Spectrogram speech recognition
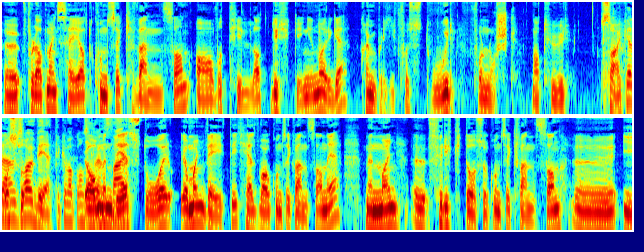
Eh, for at man sier at konsekvensene av å tillate dyrking i Norge kan bli for stor for norsk natur. Sa ikke det, hun sa vet ikke hva konsekvensene ja, men det står, ja, Man vet ikke helt hva konsekvensene er, men man uh, frykter også konsekvensene uh, i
